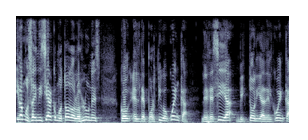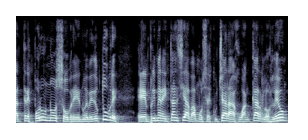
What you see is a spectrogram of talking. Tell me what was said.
Y vamos a iniciar como todos los lunes con el Deportivo Cuenca. Les decía, victoria del Cuenca 3 por 1 sobre 9 de octubre. En primera instancia vamos a escuchar a Juan Carlos León,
